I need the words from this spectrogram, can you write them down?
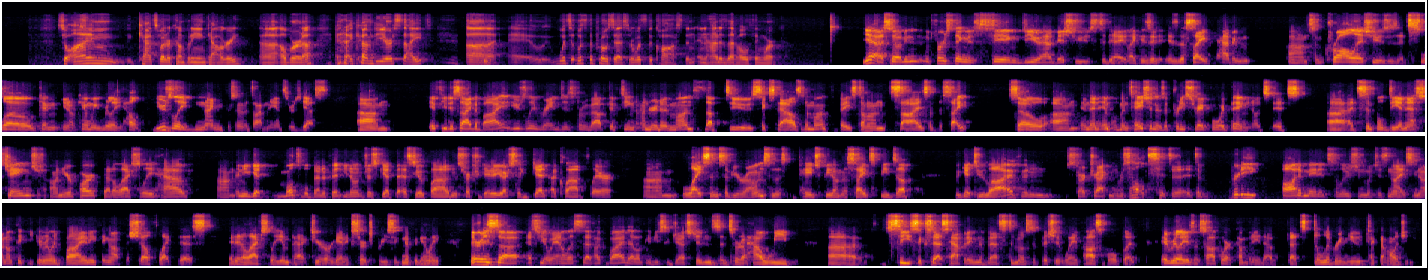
So I'm Cat Sweater Company in Calgary, uh, Alberta, and I come to your site. Uh, what's what's the process or what's the cost, and, and how does that whole thing work? Yeah, so I mean, the first thing is seeing do you have issues today? Like, is it is the site having um, some crawl issues? Is it slow? Can you know? Can we really help? Usually, ninety percent of the time, the answer is yes. Um, if you decide to buy, it usually ranges from about fifteen hundred a month up to six thousand a month, based on the size of the site. So, um, and then implementation is a pretty straightforward thing. You know, it's it's uh, a simple DNS change on your part that'll actually have, um, and you get multiple benefit. You don't just get the SEO cloud and the structured data. You actually get a Cloudflare um, license of your own, so the page speed on the site speeds up. We get you live and start tracking results. It's a it's a pretty automated solution, which is nice. You know, I don't think you can really buy anything off the shelf like this, and it'll actually impact your organic search pretty significantly. There is uh, SEO analysts at Huckabuy that'll give you suggestions and sort of how we uh, see success happening the best and most efficient way possible. But it really is a software company that that's delivering you technology.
